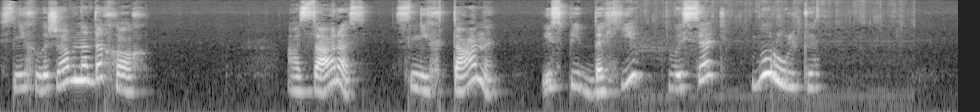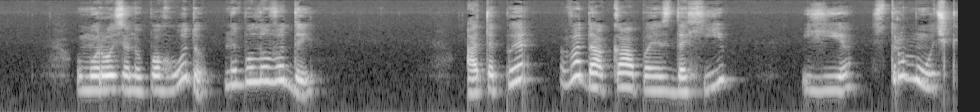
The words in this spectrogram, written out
сніг лежав на дахах, а зараз сніг тане і з-під дахів висять бурульки. У морозяну погоду не було води. А тепер вода капає з дахів, є струмочки.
